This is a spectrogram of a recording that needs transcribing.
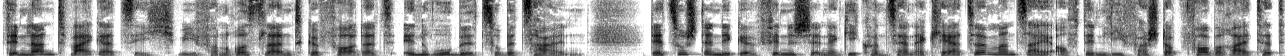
Finnland weigert sich, wie von Russland gefordert, in Rubel zu bezahlen. Der zuständige finnische Energiekonzern erklärte, man sei auf den Lieferstopp vorbereitet.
